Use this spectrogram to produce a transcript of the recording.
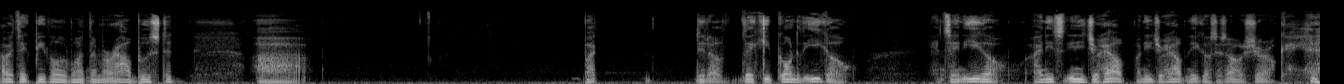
I would think people would want their morale boosted. Uh, but, you know, they keep going to the ego and saying, ego, I need, I need your help. I need your help. And the ego says, oh, sure, okay.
